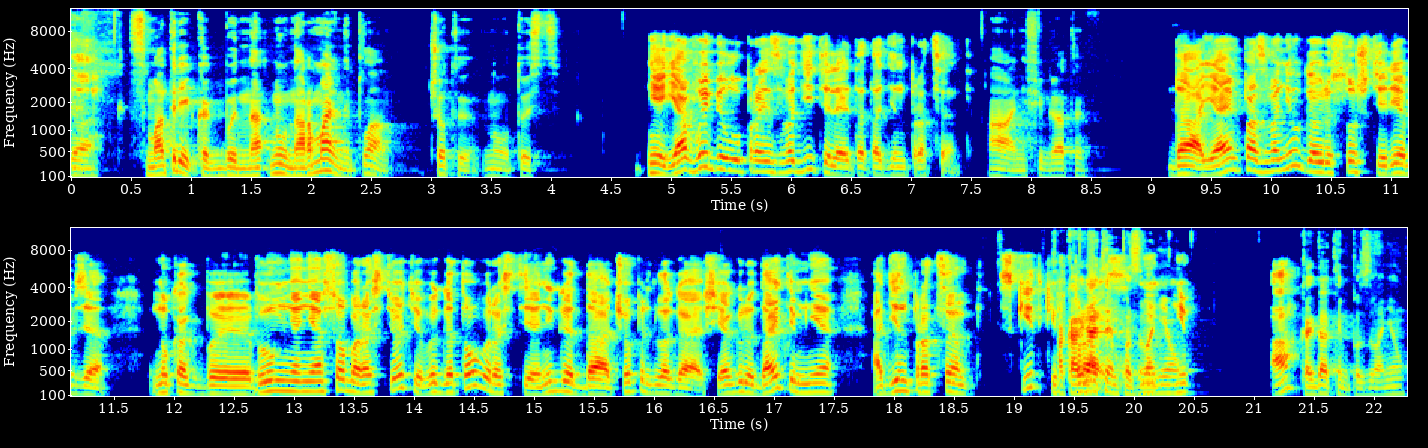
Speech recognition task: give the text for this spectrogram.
Да. Смотри, как бы, на, ну, нормальный план что ты, ну, то есть... Не, я выбил у производителя этот 1%. А, нифига ты. Да, я им позвонил, говорю, слушайте, Ребзя, ну как бы вы у меня не особо растете, вы готовы расти? Они говорят, да, что предлагаешь? Я говорю, дайте мне 1% скидки А когда прайс. ты им позвонил? Не, не... А? Когда ты им позвонил?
